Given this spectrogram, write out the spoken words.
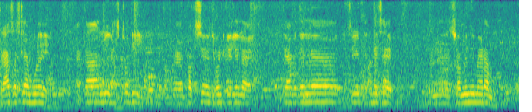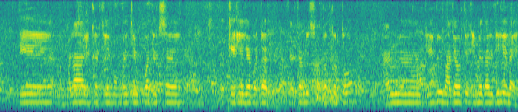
त्रास असल्यामुळे आता मी राष्ट्रवादी पक्ष जॉईंट केलेला आहे. त्याबद्दल जे श्री मदने साहेब आणि स्वामिनी मॅडम ते मला इकडचे मुंबईचे उपाध्यक्ष केलेल्याबद्दल त्यांचं मी स्वागत करतो. आणि जे बी माझ्यावरती जिम्मेदारी दिलेलं आहे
